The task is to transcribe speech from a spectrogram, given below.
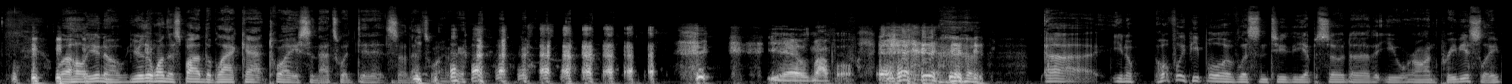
well, you know, you're the one that spotted the black cat twice, and that's what did it. So that's why. yeah, it was my fault. uh, you know, hopefully people have listened to the episode uh, that you were on previously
